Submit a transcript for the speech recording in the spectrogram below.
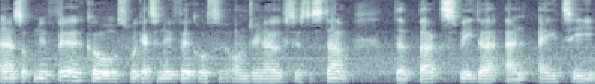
and as of new vehicles, we're getting new vehicles on Geonosis, the Stamp, the Bug Speeder and ATTE.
